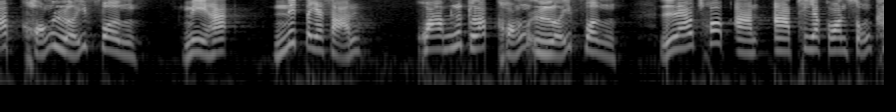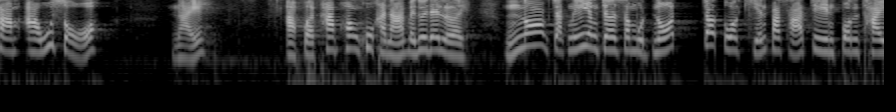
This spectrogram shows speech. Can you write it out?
ลับของเหลยเฟิง นี่ฮะ นิตยสาร ความลึกลับของเหลยเฟิง แล้วชอบอ่านอาชญากรสงครามอาวุโส ไหนอะเปิดภาพห้องคู่ขนานไปด้วยได้เลย นอกจากนี้ยังเจอสมุดโน้ต เจ้าตัวเขียนภาษาจีนปนไทย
